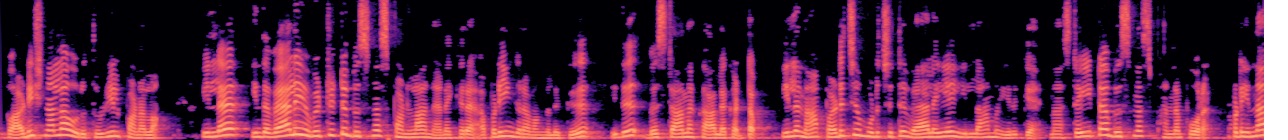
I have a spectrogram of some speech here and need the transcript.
இப்போ அடிஷ்னலாக ஒரு தொழில் பண்ணலாம். இல்லை இந்த வேலையை விட்டுட்டு பிஸ்னஸ் பண்ணலான்னு நினைக்கிறேன் அப்படிங்கிறவங்களுக்கு இது பெஸ்ட்டான காலகட்டம். இல்லை நான் படித்து முடிச்சுட்டு வேலையே இல்லாமல் இருக்கேன். நான் ஸ்ட்ரெயிட்டாக பிஸ்னஸ் பண்ண போகிறேன் அப்படின்னா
